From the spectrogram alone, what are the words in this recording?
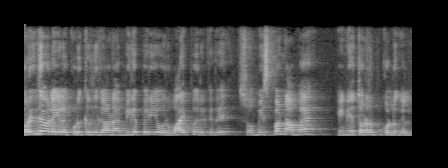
குறைந்த விலையில கொடுக்கறதுக்கான மிகப்பெரிய ஒரு வாய்ப்பு இருக்குது. ஸோ மிஸ் பண்ணாம என்னை தொடர்பு கொள்ளுங்கள்.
